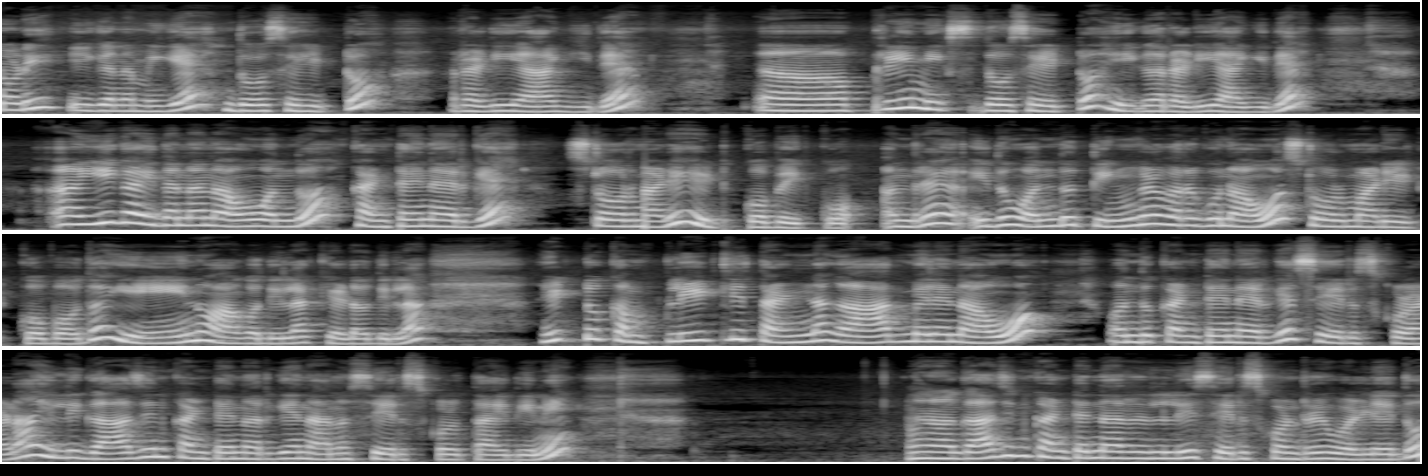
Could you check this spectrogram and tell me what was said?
ನೋಡಿ, ಈಗ ನಮಗೆ ದೋಸೆ ಹಿಟ್ಟು ರೆಡಿಯಾಗಿದೆ ಪ್ರೀ ಮಿಕ್ಸ್ ದೋಸೆ ಹಿಟ್ಟು ಈಗ ರೆಡಿಯಾಗಿದೆ ಈಗ ಇದನ್ನು ನಾವು ಒಂದು ಕಂಟೈನರ್ಗೆ ಸ್ಟೋರ್ ಮಾಡಿ ಇಟ್ಕೋಬೇಕು. ಅಂದರೆ ಇದು ಒಂದು ತಿಂಗಳವರೆಗೂ ನಾವು ಸ್ಟೋರ್ ಮಾಡಿ ಇಟ್ಕೋಬೋದು ಏನೂ ಆಗೋದಿಲ್ಲ, ಕೆಡೋದಿಲ್ಲ. ಹಿಟ್ಟು ಕಂಪ್ಲೀಟ್ಲಿ ತಣ್ಣಗಾದಮೇಲೆ ನಾವು ಒಂದು ಕಂಟೈನರ್ಗೆ ಸೇರಿಸ್ಕೊಳ್ಳೋಣ. ಇಲ್ಲಿ ಗಾಜಿನ ಕಂಟೈನರ್ಗೆ ನಾನು ಸೇರಿಸ್ಕೊಳ್ತಾ ಇದ್ದೀನಿ. ಗಾಜಿನ ಕಂಟೈನರಲ್ಲಿ ಸೇರಿಸ್ಕೊಂಡ್ರೆ ಒಳ್ಳೆಯದು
